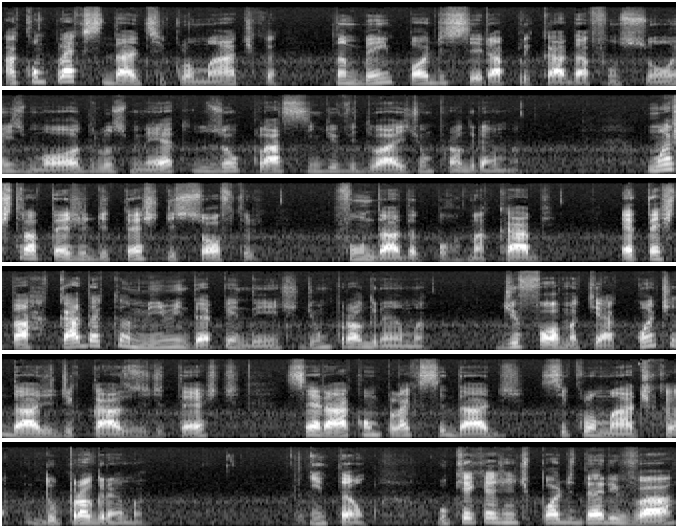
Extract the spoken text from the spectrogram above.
A complexidade ciclomática também pode ser aplicada a funções, módulos, métodos ou classes individuais de um programa. Uma estratégia de teste de software fundada por Maccabi é testar cada caminho independente de um programa, de forma que a quantidade de casos de teste será a complexidade ciclomática do programa. Então, o que, é que a gente pode derivar?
